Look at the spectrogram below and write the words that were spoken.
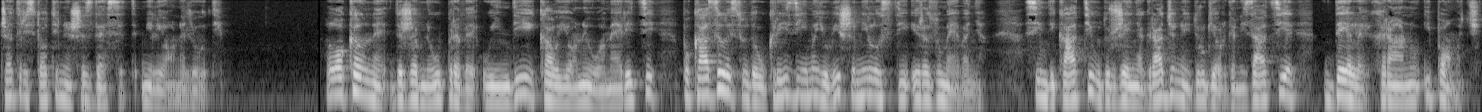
460 miliona ljudi. Lokalne državne uprave u Indiji, kao i one u Americi, pokazale su da u krizi imaju više milosti i razumevanja. Sindikati, udruženja građana i druge organizacije dele hranu i pomoć.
